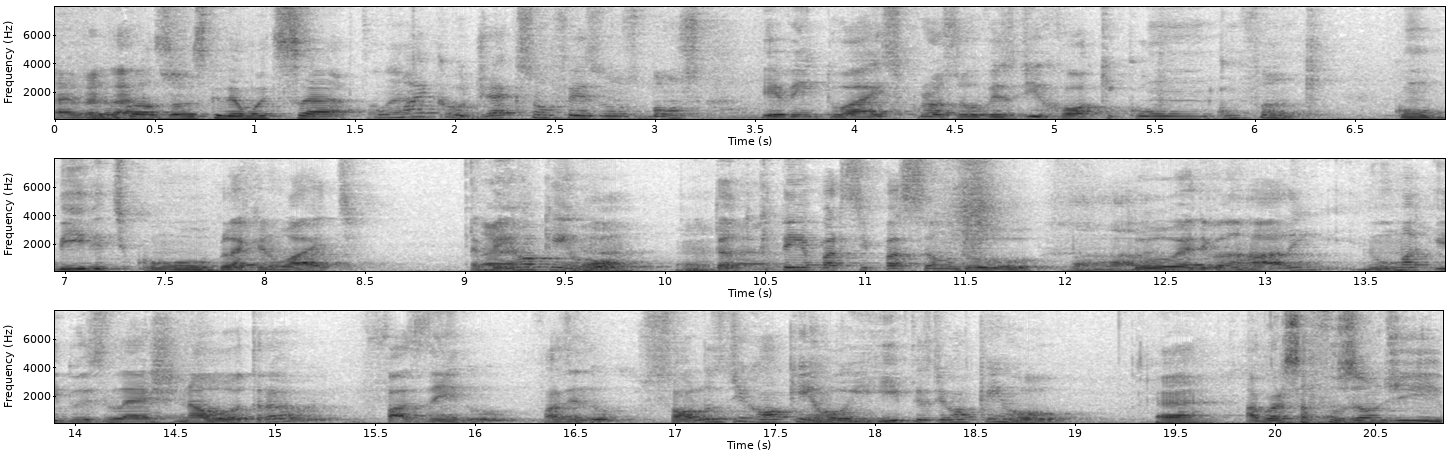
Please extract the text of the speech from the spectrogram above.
É de verdade. crossovers que deu muito certo. O Né? Michael Jackson fez uns bons eventuais crossovers de rock com, com funk. Com o Beat It, com o Black and White. É bem É, rock and roll. é, No Tanto que tem a participação do, do Ed Van Halen numa e do Slash na outra, fazendo, fazendo solos de rock and roll e riffs de rock and roll. É. Agora essa fusão de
